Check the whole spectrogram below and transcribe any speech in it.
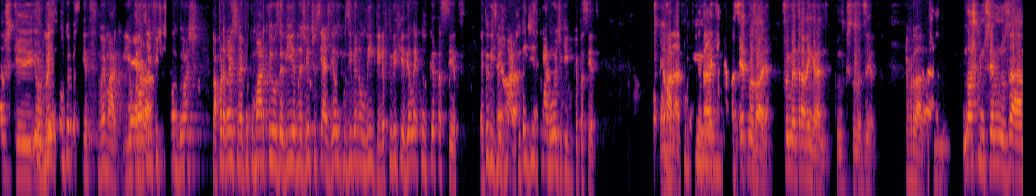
Sabes que eu brinco com capacete, não é, Marco? E eu é próprio verdade. fiz questão de hoje. Pá, parabéns, não é? Porque o Marco tem ousadia nas redes sociais dele, inclusive no LinkedIn. A fotografia dele é com capacete. É tu dizes mesmo, é Marco, tu tens de entrar hoje aqui com capacete. É verdade, porque... entrar aqui com capacete, mas olha, foi uma entrada em grande, como se costuma dizer. É verdade. Uh, nós conhecemos-nos há,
